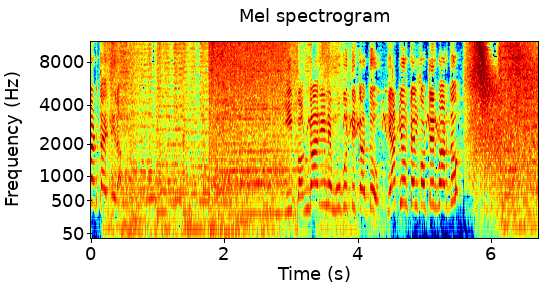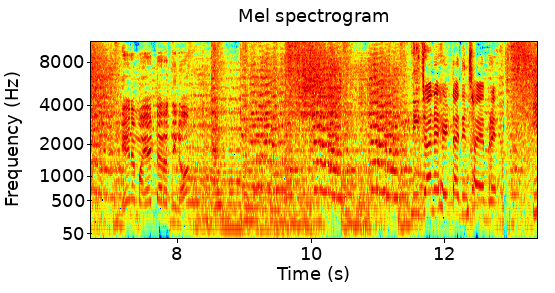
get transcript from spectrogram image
ಮಾಡ್ತಾ ಇದ್ದೀರಾ? ಈ ಬಂಗಾರಿನೇ ಮೂಗುತಿ ಕದ್ದು ಯಾಕೆ ಇವ್ರ ಕೈಲಿ ಕೊಟ್ಟಿರ್ಬಾರ್ದು? ಏನಮ್ಮ ಹೇಳ್ತಾ ಇರೋದು ನೀನು? ನಿಜಾನೇ ಹೇಳ್ತಾ ಇದ್ದೀನಿ ಸಾಹೇಬ್ರೆ. ಈ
